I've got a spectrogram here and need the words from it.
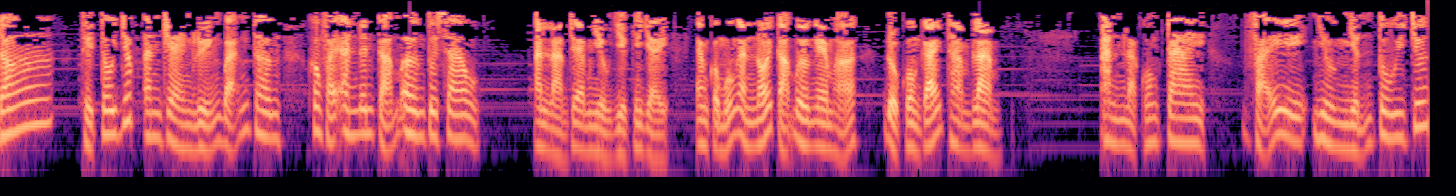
Đó, thì tôi giúp anh rèn luyện bản thân, không phải anh nên cảm ơn tôi sao? Anh làm cho em nhiều việc như vậy, em còn muốn anh nói cảm ơn em hả? Đồ con gái tham lam. Anh là con trai, phải nhường nhịn tôi chứ.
